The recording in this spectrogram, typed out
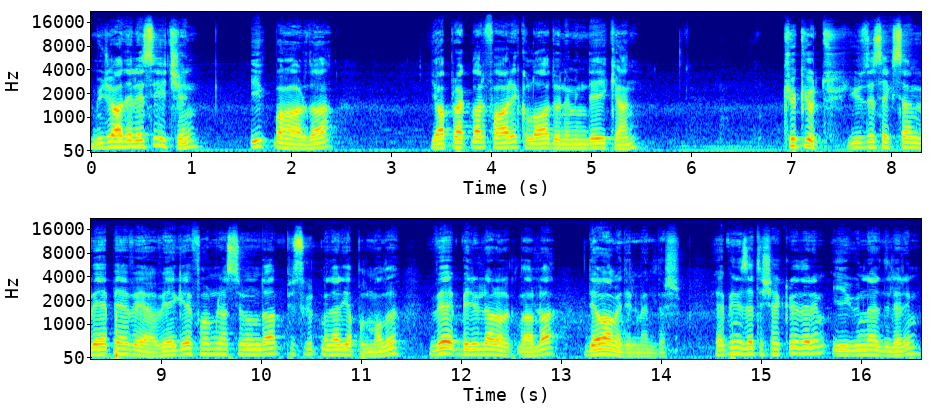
Mücadelesi için ilkbaharda yapraklar fare kulağı dönemindeyken Kükürt %80 VP veya VG formülasyonunda püskürtmeler yapılmalı ve belirli aralıklarla devam edilmelidir. Hepinize teşekkür ederim. İyi günler dilerim.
